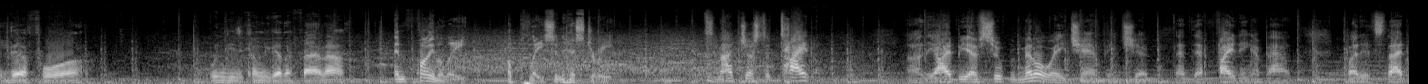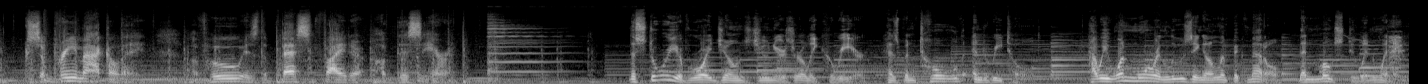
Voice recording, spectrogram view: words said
Therefore, we need to come together and find out. And finally, a place in history. It's not just a title, uh, the IBF Super Middleweight Championship that they're fighting about, but it's that supreme accolade of who is the best fighter of this era. The story of Roy Jones Jr.'s early career has been told and retold. How he won more in losing an Olympic medal than most do in winning.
